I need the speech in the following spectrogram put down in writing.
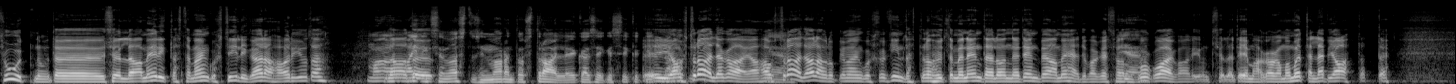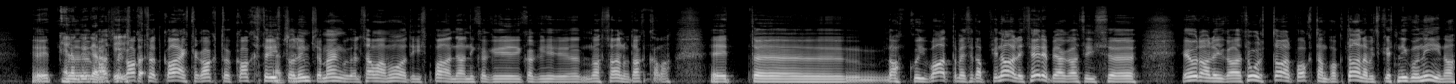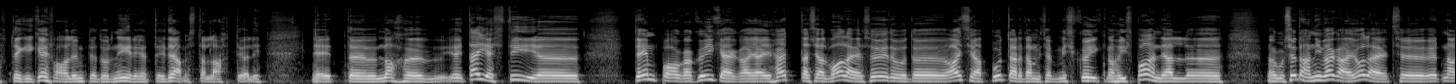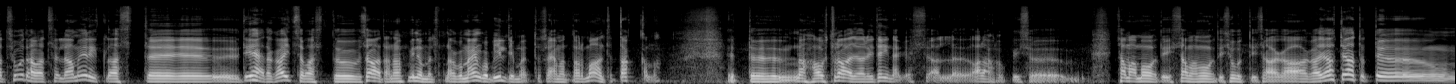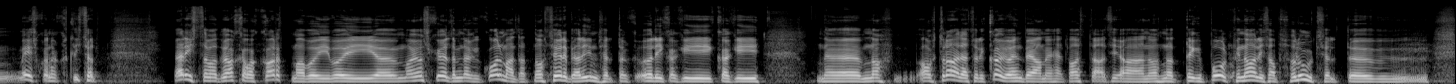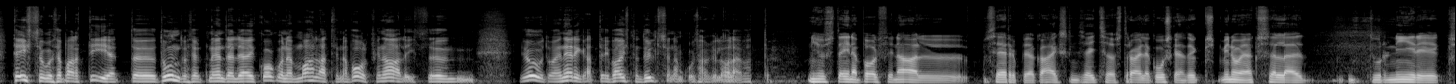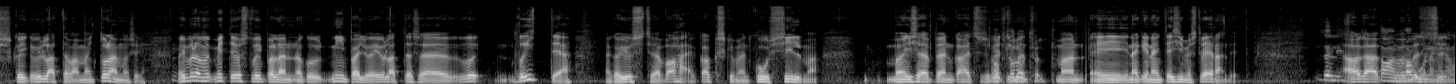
suutnud äh, selle ameeriklaste mängustiiliga ära harjuda ma Nad, vaidleksin vastu siin, ma arvan, et Austraalia oli ka see, kes ikkagi ei, Austraalia ka jah, Austraalia yeah. alagrupi mängus ka kindlasti noh, ütleme nendel on need NBA mehed juba, kes on yeah. kogu aeg harjunud selle teemaga, aga ma mõtlen läbi aastate et kas või kaks tuhat kaheksa, kaks tuhat kaksteist olümpiamängudel samamoodi Hispaania on ikkagi, ikkagi noh, saanud hakkama. et äh, noh, kui vaatame seda finaali Serbiaga, siis äh, Euroliiga suur staar Bogdan Bogdanovic, kes niikuinii noh, tegi kehva olümpiaturniiri, et ei tea, mis tal lahti oli. et äh, noh, täiesti tempoga, kõigega jäi hätta seal valesöödud, asjad, puterdamised, mis kõik noh, Hispaanial nagu seda nii väga ei ole, et see, et nad suudavad selle ameeriklaste tiheda kaitse vastu saada, noh, minu meelest nagu mängupildi mõttes vähemalt normaalselt hakkama. et noh, Austraalia oli teine, kes seal alagrupis samamoodi, samamoodi suutis, aga, aga jah, teatud meeskonnad kas lihtsalt väristavad või hakkavad kartma või, või äh, ma ei oska öelda midagi kolmandat, noh, Serbial ilmselt oli ikkagi, ikkagi äh, noh, Austraalias olid ka ju NBA mehed vastas ja noh, nad tegid poolfinaalis absoluutselt äh, teistsuguse partii, et tundus, et nendel jäid koguneb mahlad sinna poolfinaalis, jõudu, energiat ei paistnud üldse enam kusagil olevat just teine poolfinaal, Serbia kaheksakümmend seitse, Austraalia kuuskümmend üks, minu jaoks selle turniiri üks kõige üllatavamaid tulemusi. võib-olla mitte just võib-olla nagu nii palju ei üllata see võitja, aga just see vahe, kakskümmend kuus silma. ma ise pean kahetsusega ütlema, et ma ei, nägin ainult esimest veerandit aga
